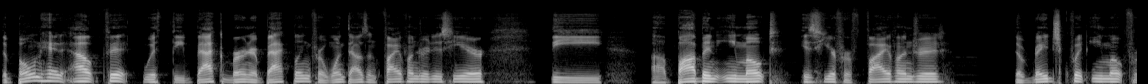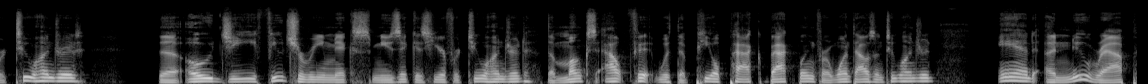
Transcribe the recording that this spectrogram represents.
The Bonehead outfit with the Back Burner Backbling for 1,500 is here. The uh, Bobbin emote is here for 500 the Rage Quit emote for 200. The OG Future Remix music is here for 200. The Monk's outfit with the Peel Pack backbling for 1200. And a new wrap,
